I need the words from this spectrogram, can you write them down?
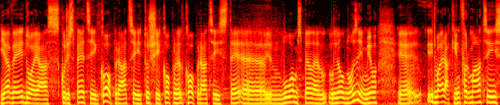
ja veidojās, kur ir spēcīga kooperācija, tur šī kooperācijas te, e, loma spēlē lielu nozīmi, jo e, ir vairāk informācijas,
